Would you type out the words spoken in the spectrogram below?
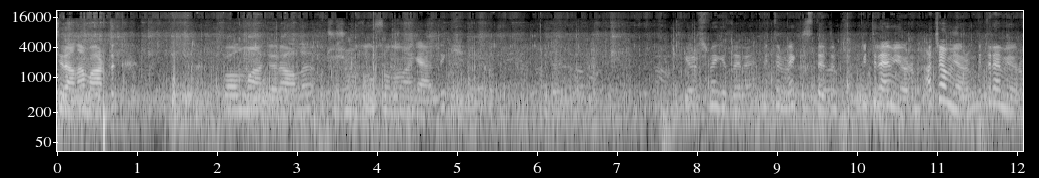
Tiran'a vardık. Bol maceralı uçuşumuzun sonuna geldik. Görüşmek üzere. Bitirmek istedim. Bitiremiyorum. Açamıyorum. Bitiremiyorum.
